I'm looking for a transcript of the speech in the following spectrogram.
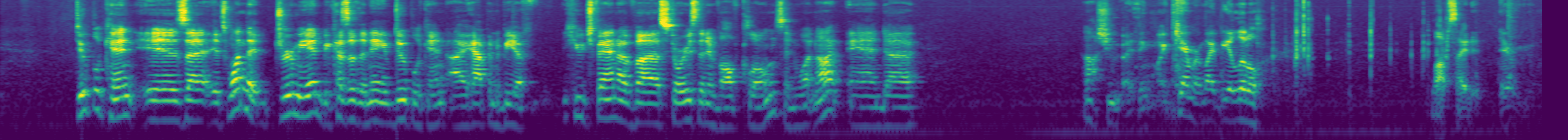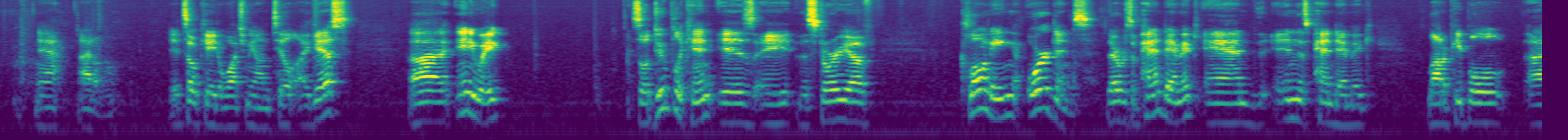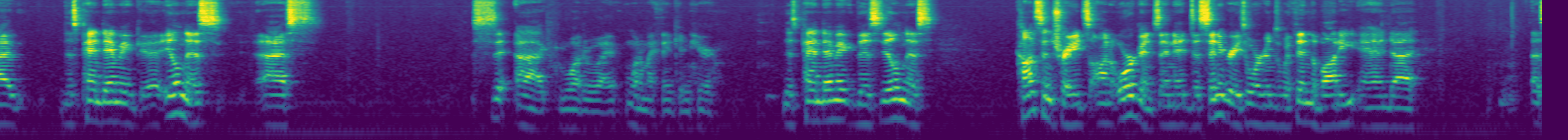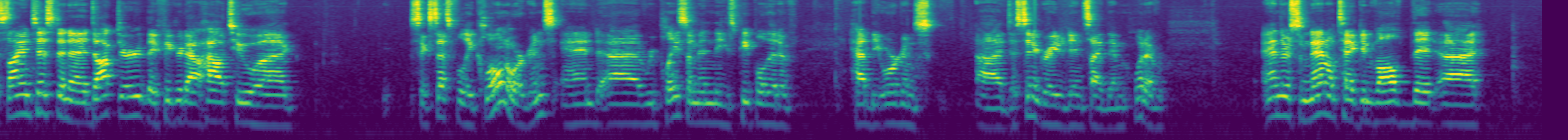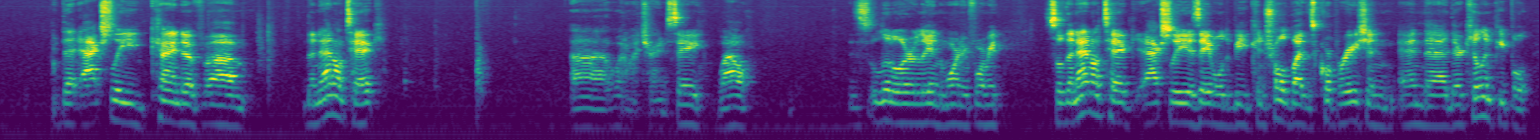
Duplicant is, uh, it's one that drew me in because of the name Duplicant. I happen to be a huge fan of uh, stories that involve clones and whatnot, and, uh, oh shoot, I think my camera might be a little lopsided. There. Yeah, I don't know. It's okay to watch me on tilt, I guess. Uh, anyway, so Duplicant is a the story of cloning organs. There was a pandemic, and in this pandemic, a lot of people uh, this pandemic uh, illness, uh, uh, what do I, what am I thinking here? This pandemic, this illness concentrates on organs and it disintegrates organs within the body and uh, a scientist and a doctor, they figured out how to uh, successfully clone organs and replace them in these people that have had the organs disintegrated inside them, whatever and there's some nanotech involved that uh, that actually kind of um, the nanotech. Uh, what am I trying to say? Wow, it's a little early in the morning for me. So the nanotech actually is able to be controlled by this corporation, and uh, they're killing people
